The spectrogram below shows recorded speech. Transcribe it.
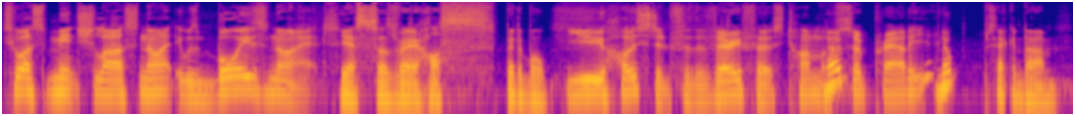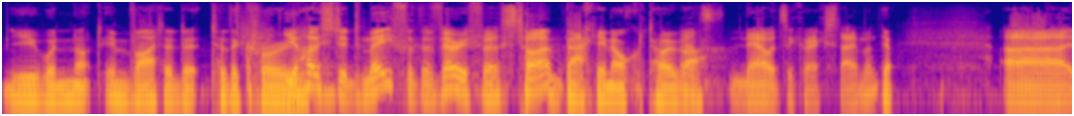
to us, Minch, last night. It was boys' night. Yes, I was very hospitable. You hosted for the very first time. I'm Nope. so proud of you. Nope, second time. You were not invited to the crew. You hosted me for the very first time. back in October. That's, now it's a correct statement. Yep. Uh,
